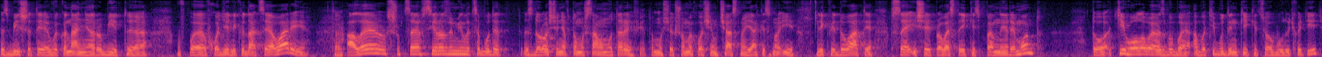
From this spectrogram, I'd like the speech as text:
збільшити виконання робіт в ході ліквідації аварії. Так. Але щоб це всі розуміли, це буде здорожчання в тому ж самому тарифі. Тому що якщо ми хочемо вчасно, якісно і ліквідувати все і ще й провести якийсь певний ремонт, то ті голови ОСББ або ті будинки, які цього будуть хотіти,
